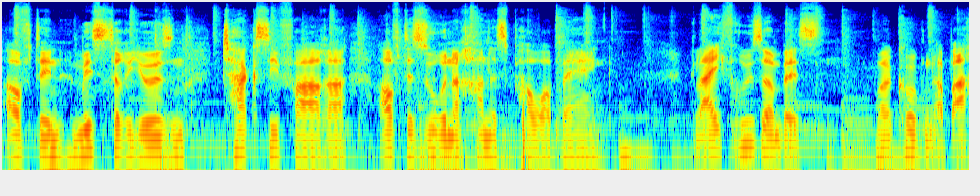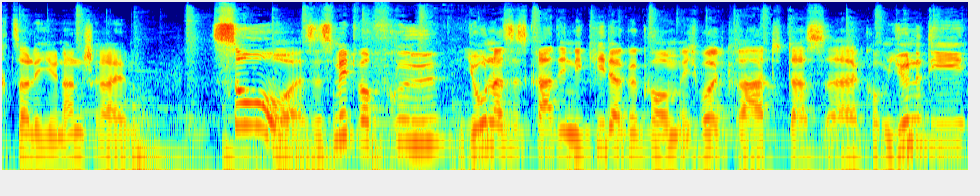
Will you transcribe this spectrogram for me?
auf den mysteriösen Taxifahrer auf der Suche nach Hannes Powerbank. Gleich früh am besten. Mal gucken, ab 8 soll ich ihn anschreiben. So, es ist Mittwoch früh. Jonas ist gerade in die Kita gekommen. Ich wollte gerade das äh, Community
